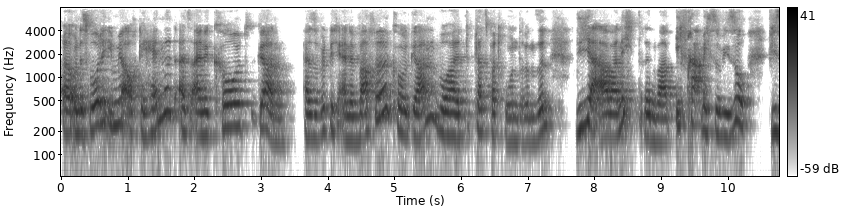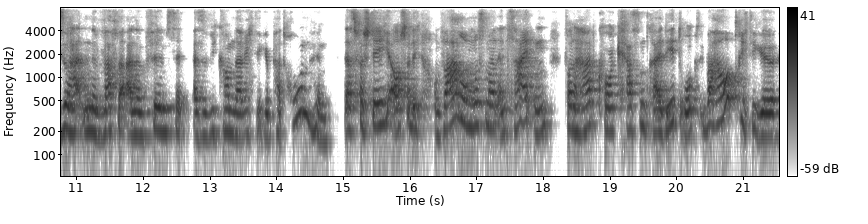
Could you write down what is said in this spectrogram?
Äh, und es wurde ihm ja auch gehändet als eine Cold Gun. Also wirklich eine Waffe, Cold Gun, wo halt Platzpatronen drin sind, die ja aber nicht drin war. Ich frage mich sowieso, wieso hat eine Waffe an einem Filmset, also wie kommen da richtige Patronen hin? Das verstehe ich auch schon nicht. Und warum muss man in Zeiten von hardcore krassen 3D-Drucks überhaupt richtige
